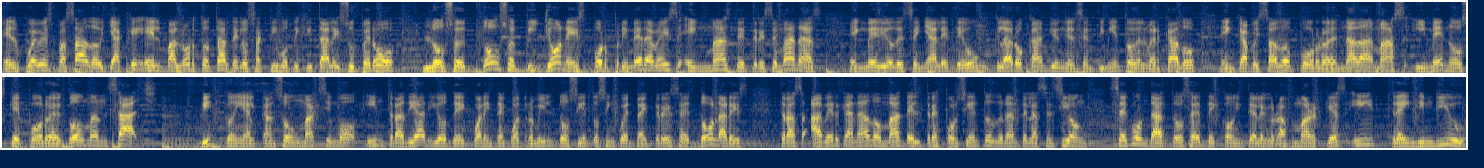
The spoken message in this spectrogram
el jueves pasado ya que el valor total de los activos digitales superó los 2 billones por primera vez en más de tres semanas en medio de señales de un claro cambio en el sentimiento del mercado encabezado por nada más y menos que por Goldman Sachs. Bitcoin alcanzó un máximo intradiario de 44.253 dólares tras haber ganado más del 3% durante la sesión, según datos de Cointelegraph Markets y TradingView.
